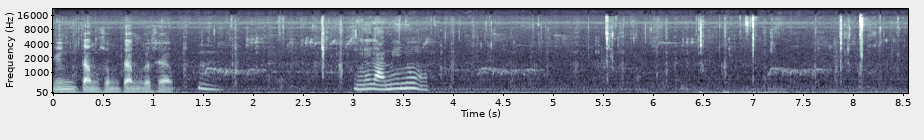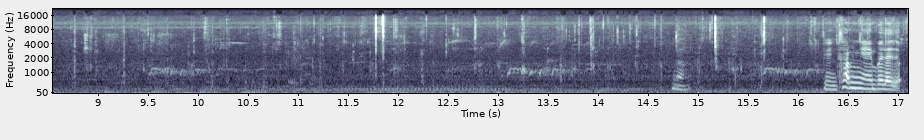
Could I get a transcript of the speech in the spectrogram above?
ขิงตำสมตำก็แซ่บกินได้หลายเมนู กินคำไงไปเลยเดี๋ยว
